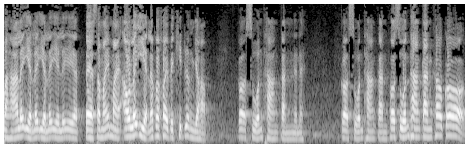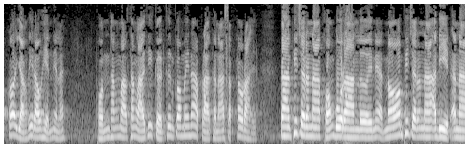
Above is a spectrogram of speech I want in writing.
มหาละเอียดละเอียดละเอียดละเอียด แต่สมัยใหม่เอาละเอียดแล้วค่อยๆไปคิดเรื่องหยาบ ก็สวนทางกันเนี่ยนะก็สวนทางกัน พอสวนทางกันเข้าก็ก็อย่างที่เราเห็นเนี่ยแหละผลทั้งมาทั้งหลายที่เกิดขึ้นก็ไม่น่าปรารถนาสักเท่าไหร่ การพิจารณาของโบราณเลยเนี่ยน้อมพิจารณาอดีต อนา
